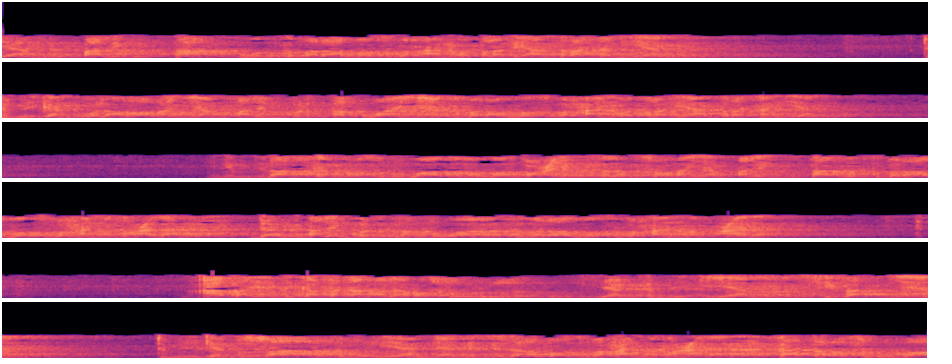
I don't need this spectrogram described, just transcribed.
yang paling takut kepada Allah Subhanahu wa taala di antara kalian. Demikian pula orang yang paling bertakwanya kepada Allah Subhanahu wa taala di antara kalian. Ini menjelaskan Rasulullah Shallallahu Alaihi Wasallam seorang yang paling takut kepada Allah Subhanahu Wa Taala dan paling bertakwa kepada Allah Subhanahu Wa Taala. Apa yang dikatakan oleh Rasul yang demikian sifatnya, demikian besar kemuliaannya di sisi Allah Subhanahu Wa Taala. Kata Rasulullah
